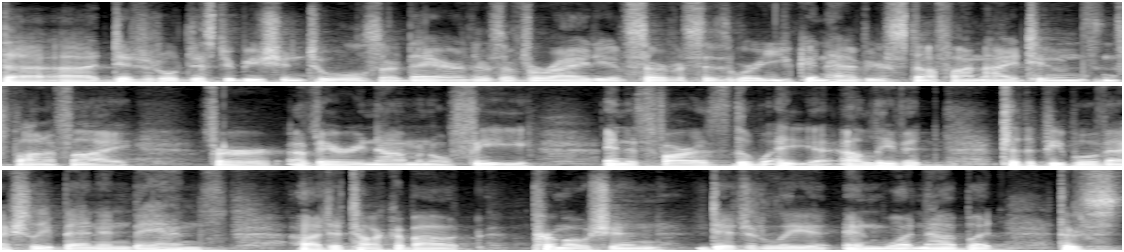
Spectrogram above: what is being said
the uh, digital distribution tools are there. There's a variety of services where you can have your stuff on iTunes and Spotify for a very nominal fee. And as far as the way, I'll leave it to the people who've actually been in bands uh, to talk about promotion digitally and whatnot. But there's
